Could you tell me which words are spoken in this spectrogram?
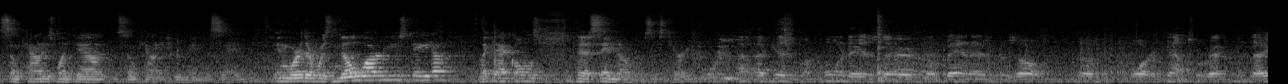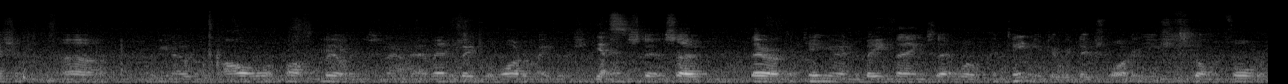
some counties went down, some counties remained the same. And where there was no water use data, like Echols, the same number was just carried forward. I, I guess my point is there have been as a result of water council recommendation, uh, all apartment buildings now have individual water meters. Yes. Instead, so there are continuing to be things that will continue to reduce water usage going forward.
